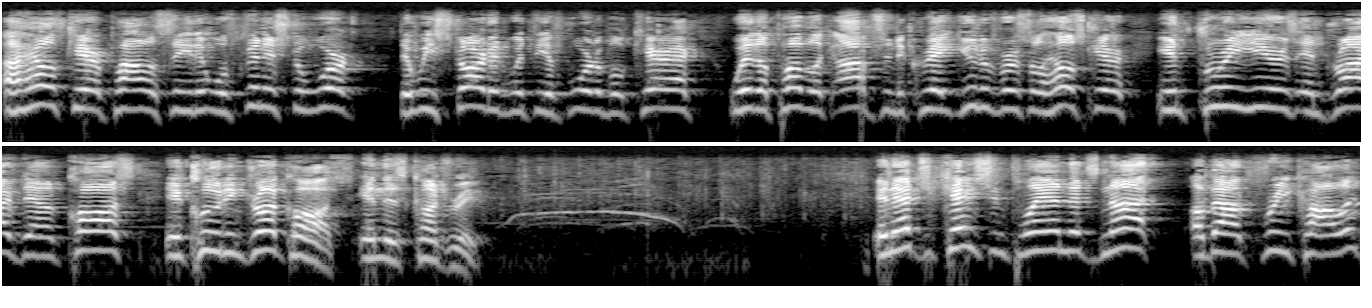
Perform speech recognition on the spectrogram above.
A health care policy that will finish the work that we started with the Affordable Care Act with a public option to create universal health care in three years and drive down costs, including drug costs in this country. An education plan that's not about free college,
